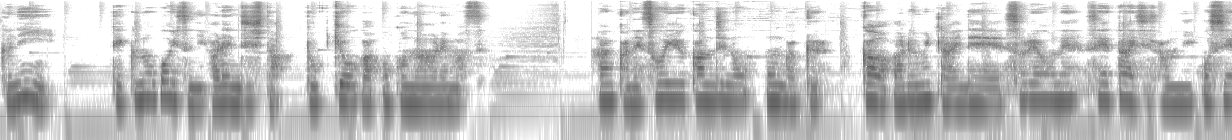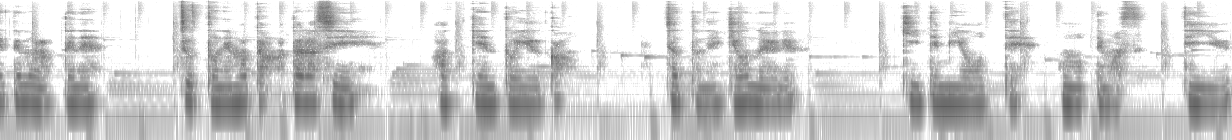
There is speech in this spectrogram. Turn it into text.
クにテクノボイスにアレンジした独協が行われます。なんかね、そういう感じの音楽があるみたいで、それをね、整体師さんに教えてもらってね、ちょっとね、また新しい発見というか、ちょっとね、今日の夜、聞いてみようって思ってます。っていう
